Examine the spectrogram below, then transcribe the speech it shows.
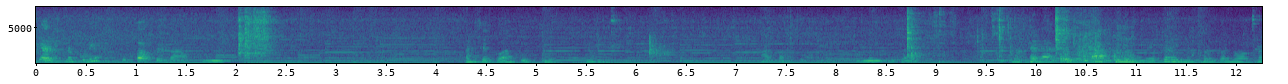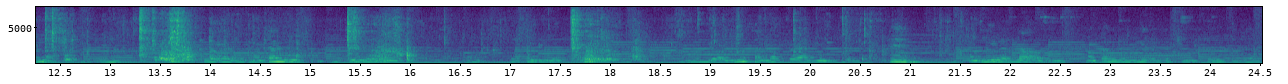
ಈರುಳ್ಳಿ. ಇದಕ್ಕೆ ಅರಿಶಿನ ಪುಡಿ ಉಪ್ಪು ಹಾಕ್ಬೇಕಾ ಹ್ಞೂ ಅರ್ಶಕ್ಕೂ ಹಾಕಿತ್ತು ಹ್ಞೂ ಹಾಕಾಕ್ಬೇಕು ಆಮೇಲೆ ಬೇಕಾದ್ರೆ ಮಸಾಲೆ ಹಾಕಿದಲ್ಲ ಹ್ಮ್. ಬೇಕಾದ್ರೆ ಇನ್ನೊಂದು ಸ್ವಲ್ಪ ನೋಡ್ಕೊಂಡು ಹಾಕು. ಹ್ಞೂ ಇವಾಗ ಮಟನ್ಗೆ ಉಪ್ಪಿಡಬೇಕು ಉಪ್ಪಿಡಬೇಕು ಆಮೇಲೆ ಇನ್ನೂ ಸಣ್ಣ ಫ್ರೈ ಆಗಲಿರುತ್ತೆ ಹ್ಞೂ ಆ ನೀರೆಲ್ಲ ಮಟನ್ಗೆ ನೀರೆಲ್ಲ ಚಿಂಡ್ಕೊಳ್ತಿದ್ದಾರೆ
